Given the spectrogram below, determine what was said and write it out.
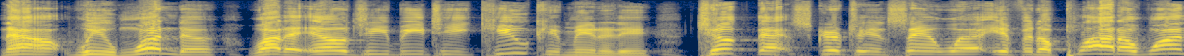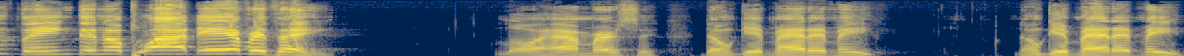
Now, we wonder why the LGBTQ community took that scripture and said, well, if it applied to one thing, then apply to everything. Lord have mercy. Don't get mad at me. Don't get mad at me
